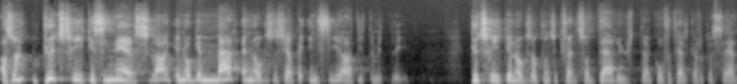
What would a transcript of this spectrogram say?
Altså, Guds rikes nedslag er noe mer enn noe som skjer på innsida av ditt og mitt liv. Guds rike er noe som har konsekvenser der ute. Gå og fortell hva dere ser.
